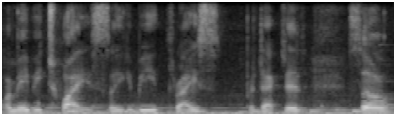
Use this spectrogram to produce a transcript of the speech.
or maybe twice, so you can be thrice protected. So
